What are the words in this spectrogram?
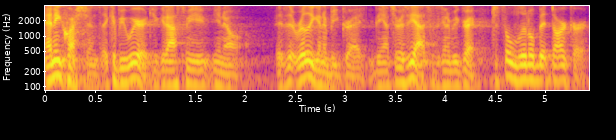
Any questions? It could be weird. You could ask me, you know, is it really going to be great? The answer is yes, it's going to be great. Just a little bit darker.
